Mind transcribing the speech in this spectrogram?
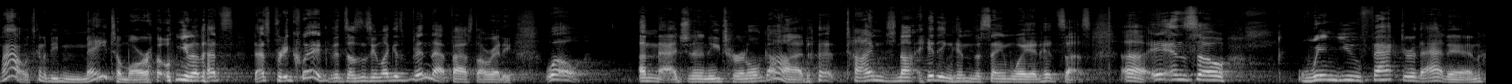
wow, it's going to be May tomorrow. you know, that's, that's pretty quick. That doesn't seem like it's been that fast already. Well, imagine an eternal God. Time's not hitting him the same way it hits us. Uh, and so, when you factor that in,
